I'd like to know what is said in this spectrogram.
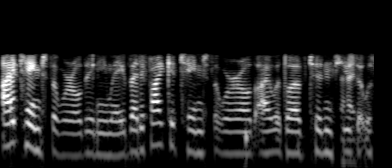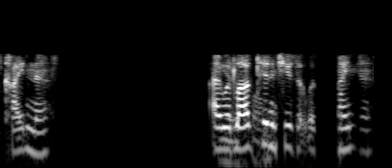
I change the world anyway, but if I could change the world, I would love to infuse it with kindness. I would love to infuse it with kindness.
